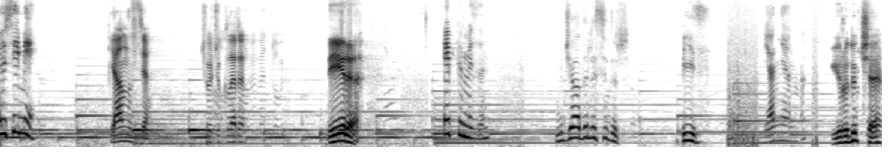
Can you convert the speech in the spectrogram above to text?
Lösemi. Yalnızca çocukların Diğeri. Hepimizin. mücadelesidir. Biz. yan yana Yürüdükçe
